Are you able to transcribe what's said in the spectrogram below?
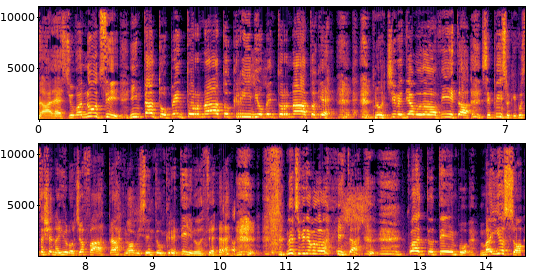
Alessio Vannuzzi, intanto bentornato Crilio, bentornato che non ci vediamo dalla vita. Se penso che questa scena io l'ho già fatta, no, mi sento un cretino. non ci vediamo dalla vita. Quanto tempo, ma io so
